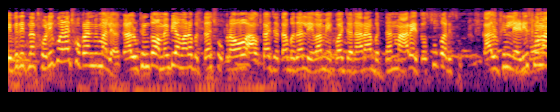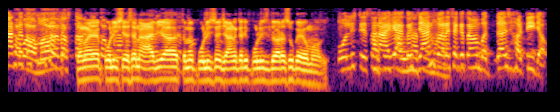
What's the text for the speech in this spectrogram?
એવી રીતના થોડી કોઈના છોકરાને બી માર્યા કાલ ઉઠીને તો અમે બી અમારા બધા છોકરાઓ આવતા જતા બધા લેવા મેકવા જનારા બધાને મારે તો શું કરીશું? કાલ ઉઠીને લેડીઝને મારશે તો શું તમે પોલીસ સ્ટેશન આવ્યા તમે પોલીસને જાણ કરી પોલીસ દ્વારા શું કહેવામાં આવ્યું? પોલીસ સ્ટેશન આવ્યા તો જાણ કરે છે કે તમે બધા જ હટી જાઓ.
